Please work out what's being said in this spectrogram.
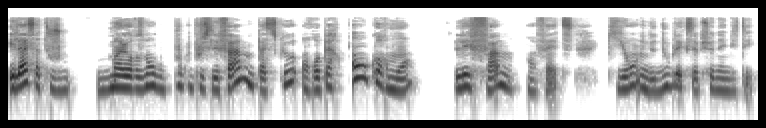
Et là, ça touche malheureusement beaucoup plus les femmes parce que on repère encore moins les femmes, en fait, qui ont une double exceptionnalité.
